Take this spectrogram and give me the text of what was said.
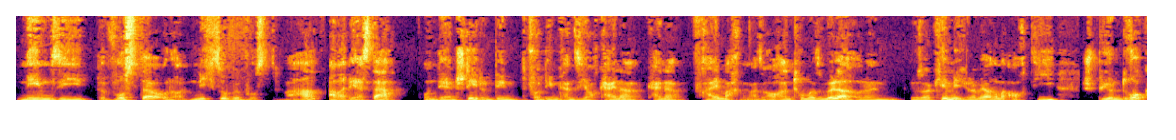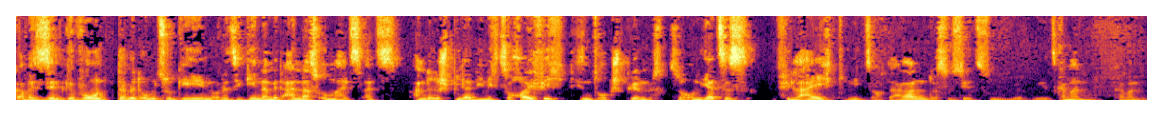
nehmen sie bewusster oder nicht so bewusst wahr, aber der ist da und der entsteht und den, von dem kann sich auch keiner, keiner frei machen. Also auch an Thomas Müller oder an Josua Kimmich oder wer auch immer. Auch die spüren Druck, aber sie sind gewohnt, damit umzugehen oder sie gehen damit anders um als, als andere Spieler, die nicht so häufig diesen Druck spüren müssen. So, und jetzt ist Vielleicht liegt es auch daran, das ist jetzt, jetzt kann man, kann man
